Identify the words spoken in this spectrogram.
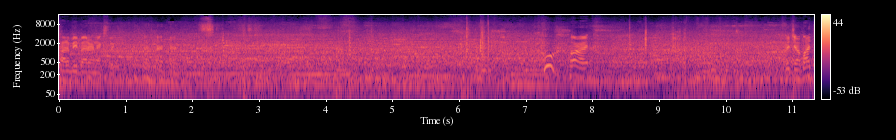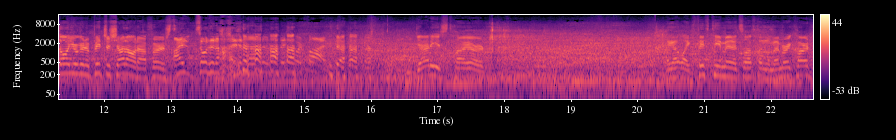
try to be better next week. Whew, all right. Good job. I thought you were gonna pitch a shutout at first. I so did I. And then they scored five. Gaddy is tired. I got like 15 minutes left on the memory card.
